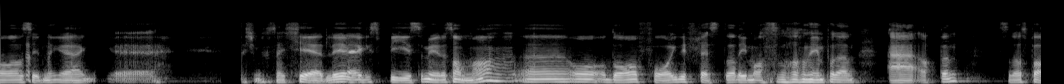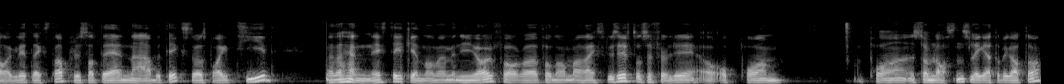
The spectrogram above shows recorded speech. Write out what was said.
og siden jeg er si kjedelig. Jeg spiser mye det samme, eh, og, og da får jeg de fleste av de matvarene inn på den æ-appen. Så da sparer jeg litt ekstra, pluss at det er nær butikk, så da sparer jeg tid. Men det hender jeg stikker innom med Meny òg for, for noe mer eksklusivt. Og selvfølgelig opp på, på Strøm Larsen, som ligger etter oppi gata.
